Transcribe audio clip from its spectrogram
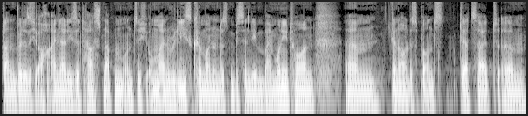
dann würde sich auch einer diese Tasks schnappen und sich um ein Release kümmern und das ein bisschen nebenbei monitoren. Ähm, genau, das ist bei uns derzeit ähm,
